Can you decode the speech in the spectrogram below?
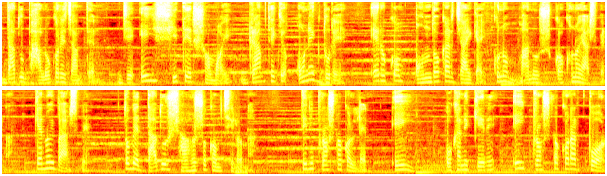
দাদু ভালো করে জানতেন যে এই শীতের সময় গ্রাম থেকে অনেক দূরে এরকম অন্ধকার জায়গায় কোনো মানুষ কখনোই আসবে না। কেনই বা আসবে? তবে দাদুর সাহসও কম ছিল না। তিনি প্রশ্ন করলেন, এই, ওখানে কেড়ে এই প্রশ্ন করার পর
